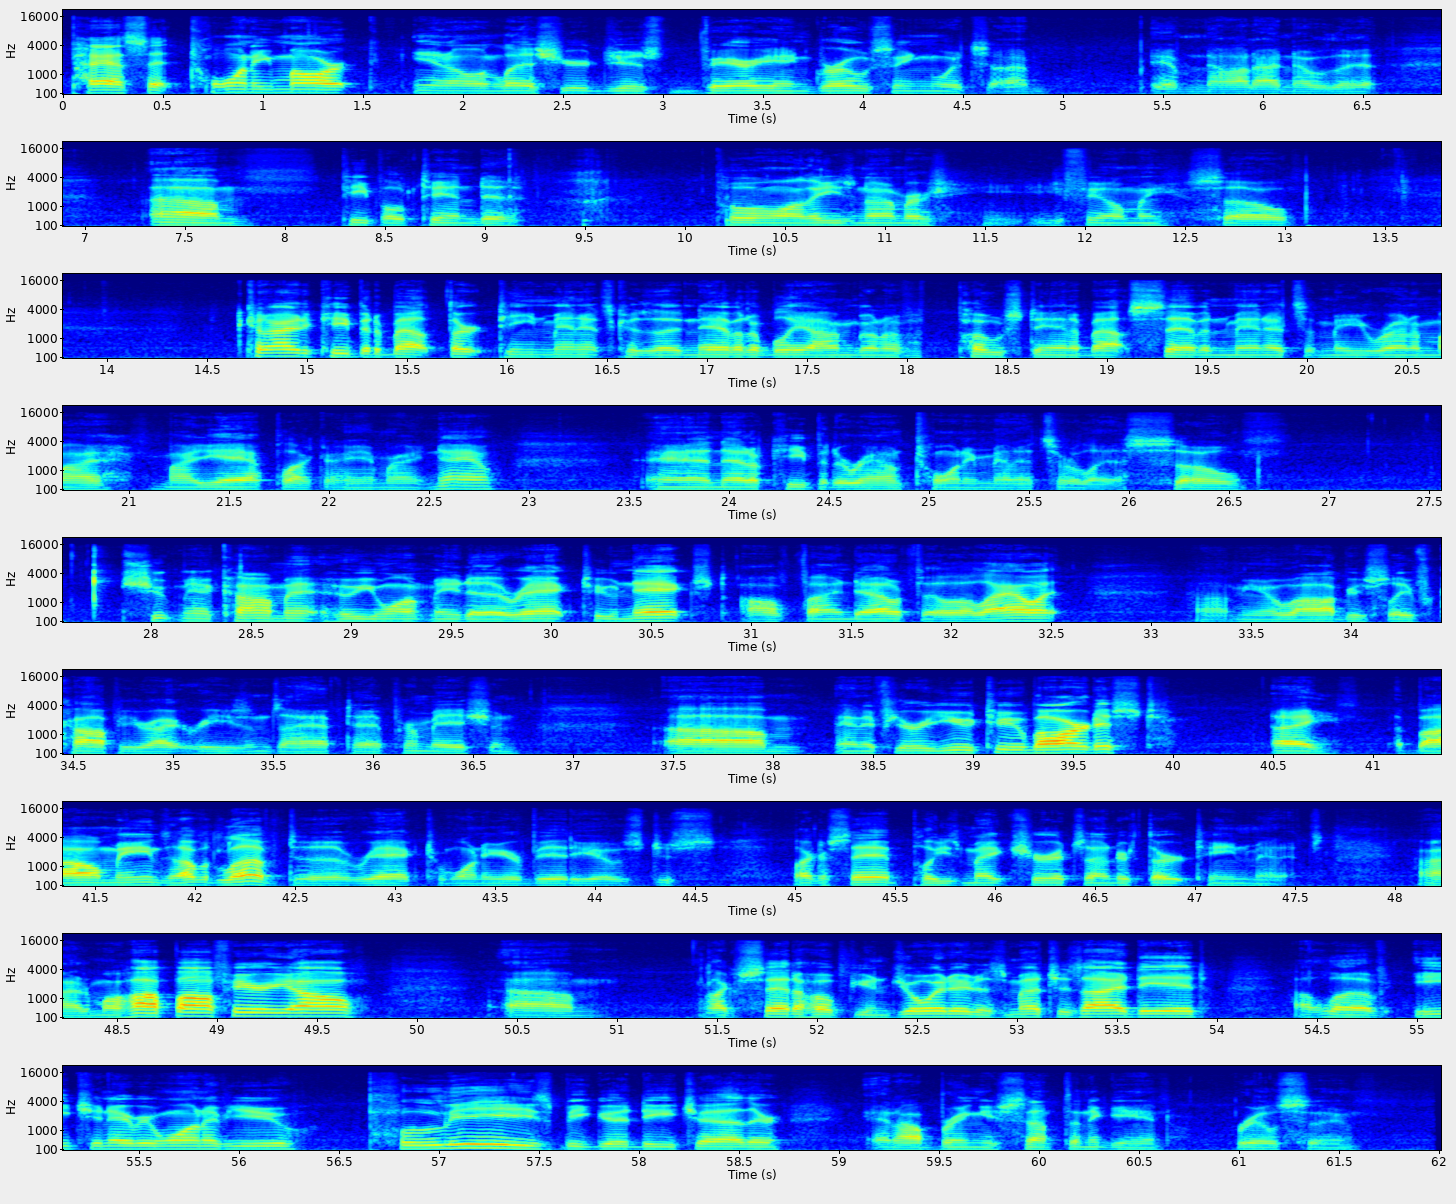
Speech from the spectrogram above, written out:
pass that 20 mark, you know, unless you're just very engrossing, which I am not, I know that, um, people tend to pull one of these numbers. You, feel me? So try to keep it about 13 minutes because inevitably I'm going to post in about seven minutes of me running my my yap like I am right now and that'll keep it around 20 minutes or less so shoot me a comment who you want me to react to next I'll find out if they'll allow it um, you know obviously for copyright reasons I have to have permission um, and if you're a YouTube artist hey by all means, I would love to react to one of your videos. Just like I said, please make sure it's under 13 minutes. Alright, I'm going to hop off here, y'all. Um, like I said, I hope you enjoyed it as much as I did. I love each and every one of you. Please be good to each other, and I'll bring you something again real soon.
